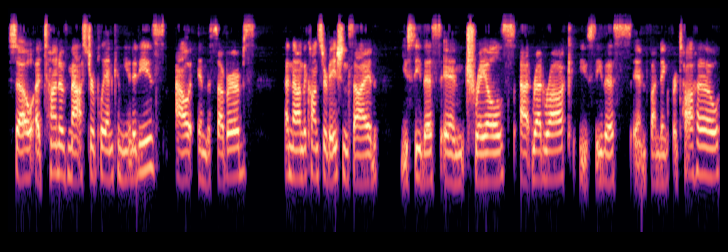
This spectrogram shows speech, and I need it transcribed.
So a ton of master plan communities out in the suburbs. And then on the conservation side, you see this in trails at Red Rock, you see this in funding for Tahoe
